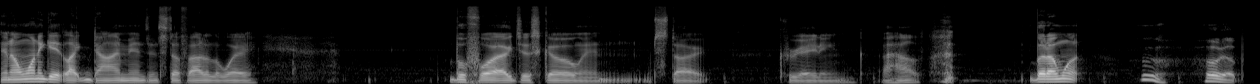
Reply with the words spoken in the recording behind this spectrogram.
And I want to get like diamonds and stuff out of the way before I just go and start creating a house. But I want hold up.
